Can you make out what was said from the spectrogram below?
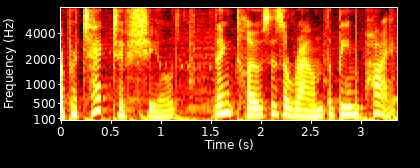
A protective shield then closes around the beam pipe,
